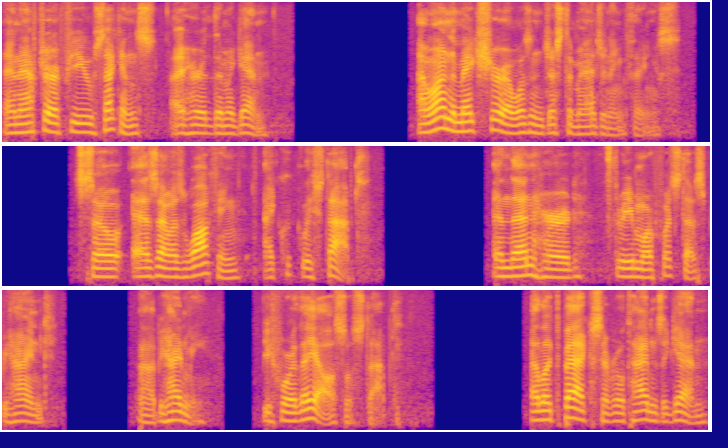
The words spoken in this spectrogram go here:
and after a few seconds, I heard them again. I wanted to make sure I wasn't just imagining things. So, as I was walking, I quickly stopped and then heard three more footsteps behind uh, behind me before they also stopped. I looked back several times again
